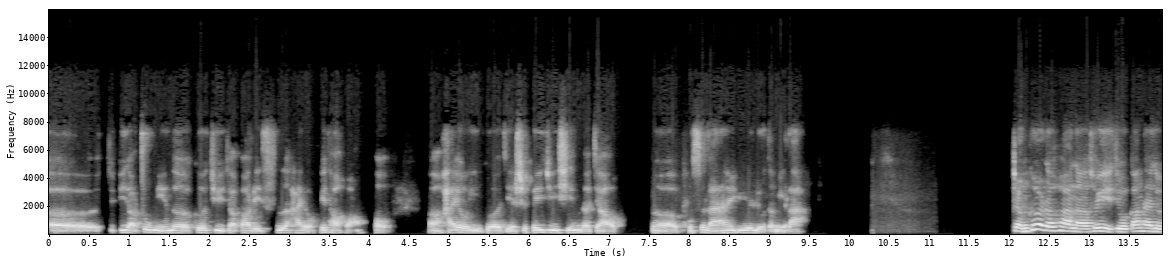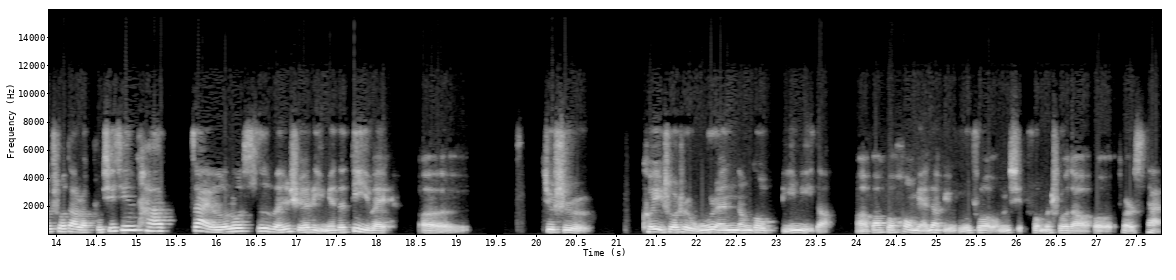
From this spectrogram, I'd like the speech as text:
呃比较著名的歌剧叫《鲍里斯》，还有《黑桃皇后》，呃，还有一个也是悲剧性的叫呃《普斯兰与柳德米拉》。整个的话呢，所以就刚才就说到了普希金他在俄罗斯文学里面的地位，呃，就是。可以说是无人能够比拟的啊！包括后面的，比如说我们写，我们说到呃，托尔斯泰，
